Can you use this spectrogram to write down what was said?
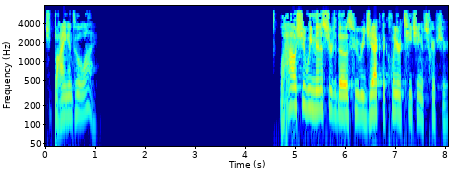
Just buying into a lie. Well, how should we minister to those who reject the clear teaching of Scripture?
